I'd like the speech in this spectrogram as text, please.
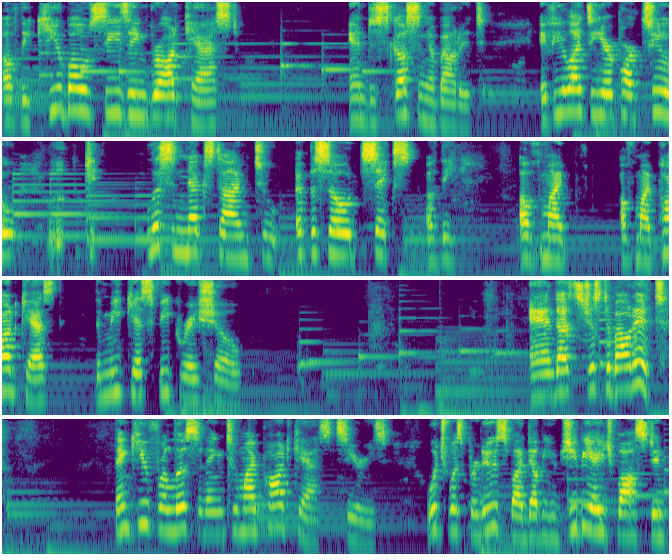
of the Qubo seizing broadcast and discussing about it. If you'd like to hear part 2, listen next time to episode 6 of the of my of my podcast, The Mikias Fikre Show. And that's just about it. Thank you for listening to my podcast series, which was produced by WGBH Boston,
